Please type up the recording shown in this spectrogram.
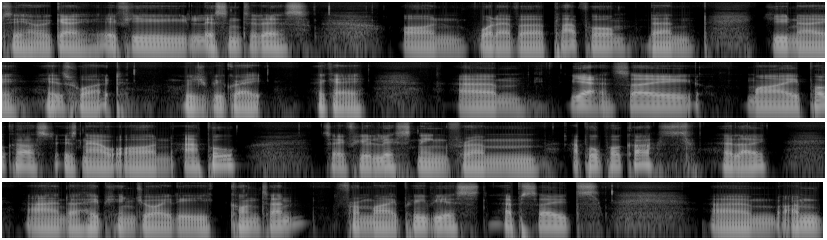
see how we go. If you listen to this on whatever platform then you know it's worked which would be great. Okay um yeah so my podcast is now on apple. So if you're listening from apple podcasts hello and i hope you enjoy the content from my previous episodes um i'm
